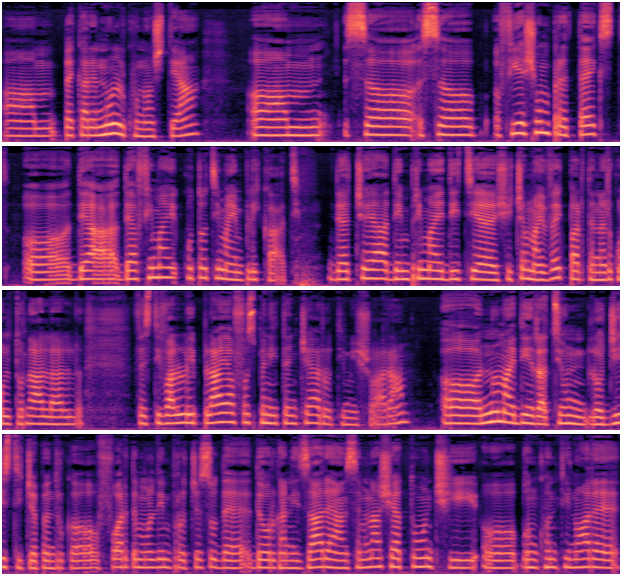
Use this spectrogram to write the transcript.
um, pe care nu îl cunoștea, um, să, să fie și un pretext uh, de, a, de a fi mai, cu toții mai implicați. De aceea, din prima ediție și cel mai vechi partener cultural al Festivalului Playa a fost penitenciarul Timișoara, Uh, nu numai din rațiuni logistice, pentru că foarte mult din procesul de, de organizare a însemnat și atunci și uh, în continuare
